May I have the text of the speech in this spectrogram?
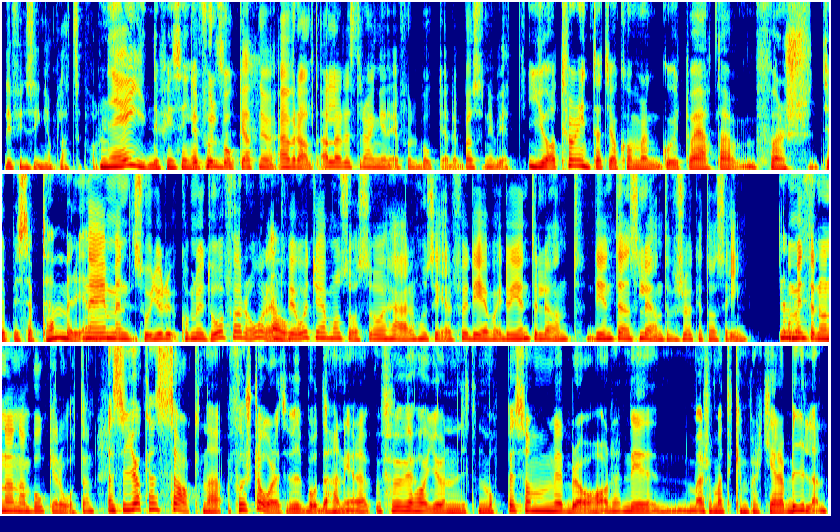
Det finns inga platser kvar. Nej, det finns Det inga är fullbokat nu överallt. Alla restauranger är fullbokade, bara så ni vet. Jag tror inte att jag kommer gå ut och äta förrän typ i september igen. Nej, men så gjorde, kommer du ihåg förra året? Ja. Vi åt ju hemma hos oss och här hos er, för det, det är inte lönt. Det är inte ens lönt att försöka ta sig in. Om inte någon annan bokar åt en. Alltså jag kan sakna, första året vi bodde här nere, för vi har ju en liten moppe som är bra att ha. Det är som man inte kan parkera bilen.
